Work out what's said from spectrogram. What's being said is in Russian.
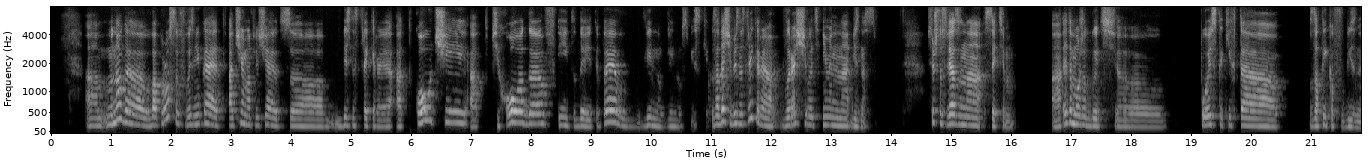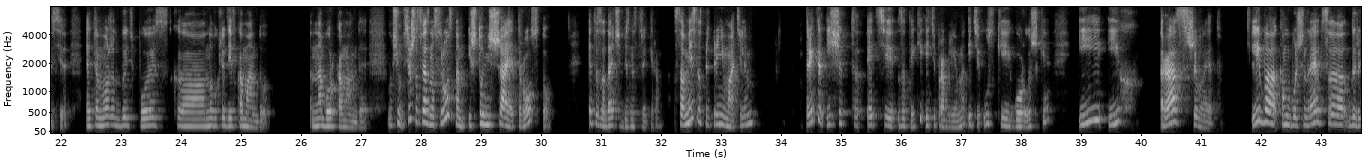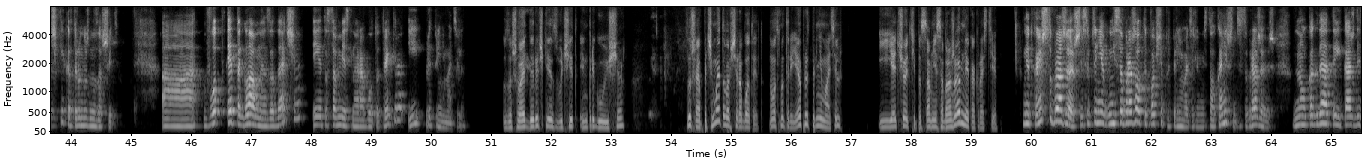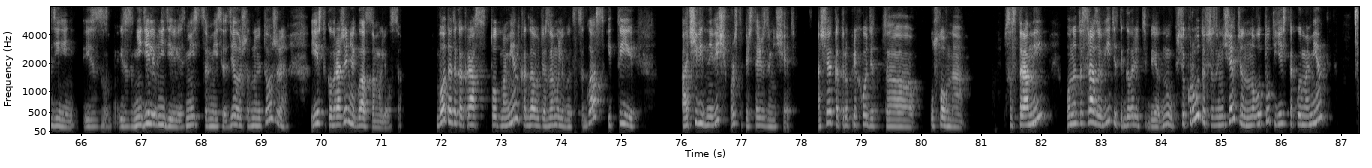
А, много вопросов возникает, а чем отличаются бизнес-трекеры от коучей, от психологов и т.д. и т.п. в длинном-длинном списке. Задача бизнес-трекера – выращивать именно бизнес. Все, что связано с этим. А, это может быть э, поиск каких-то затыков в бизнесе. Это может быть поиск э, новых людей в команду, набор команды. В общем, все, что связано с ростом и что мешает росту, это задача бизнес-трекера. Совместно с предпринимателем трекер ищет эти затыки, эти проблемы, эти узкие горлышки и их расшивает. Либо, кому больше нравятся, дырочки, которые нужно зашить. А, вот это главная задача, и это совместная работа трекера и предпринимателя. Зашивать дырочки звучит интригующе. Слушай, а почему это вообще работает? Ну вот смотри, я предприниматель, и я что, типа, сам не соображаю мне, как расти? Нет, конечно, соображаешь. Если бы ты не, не соображал, ты бы вообще предпринимателем не стал. Конечно, ты соображаешь. Но когда ты каждый день из, из недели в неделю, из месяца в месяц делаешь одно и то же, есть такое выражение «глаз замылился». Вот это как раз тот момент, когда у тебя замыливается глаз, и ты очевидные вещи просто перестаешь замечать. А человек, который приходит э, условно со стороны, он это сразу видит и говорит тебе, ну, все круто, все замечательно, но вот тут есть такой момент,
